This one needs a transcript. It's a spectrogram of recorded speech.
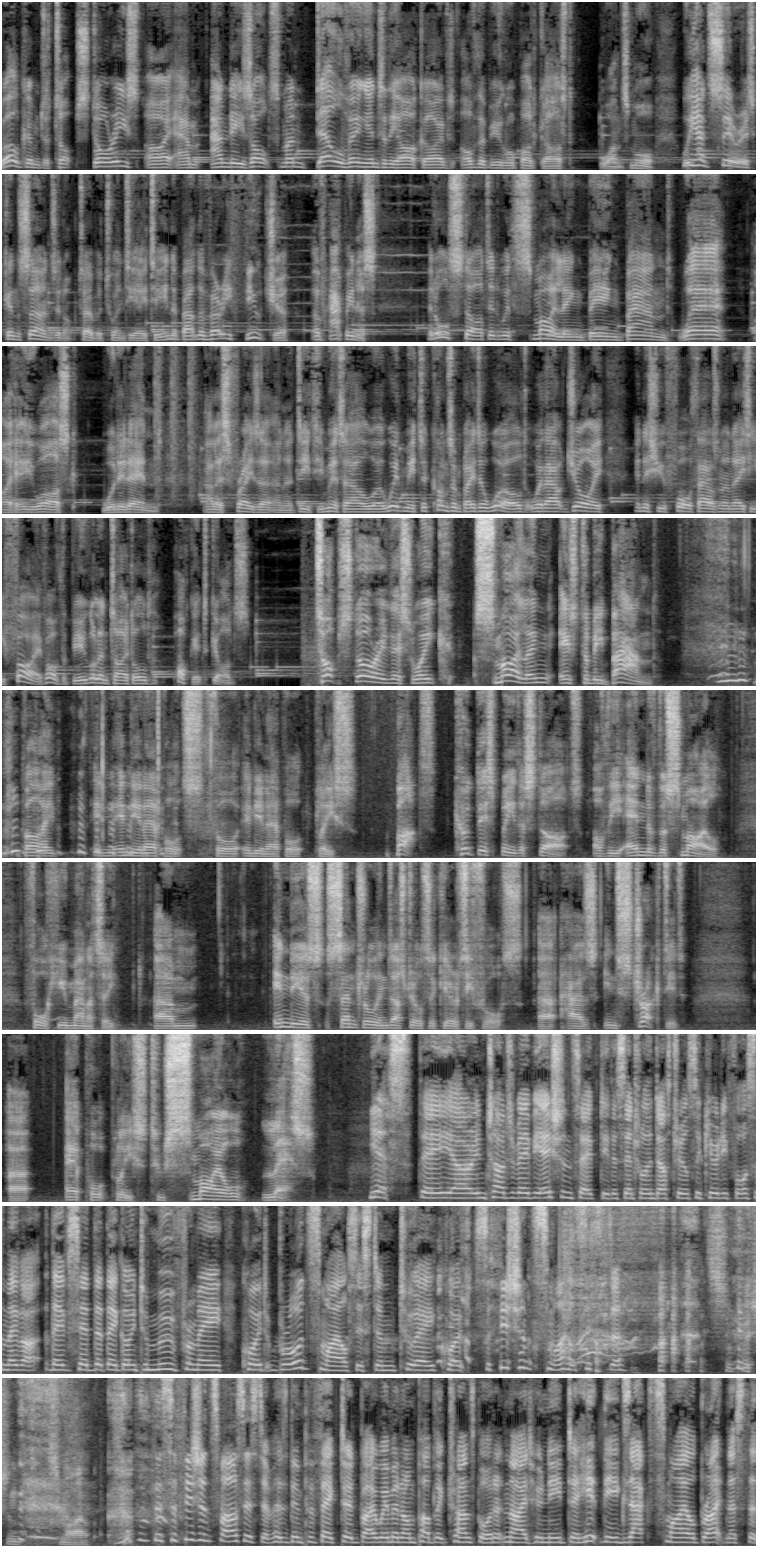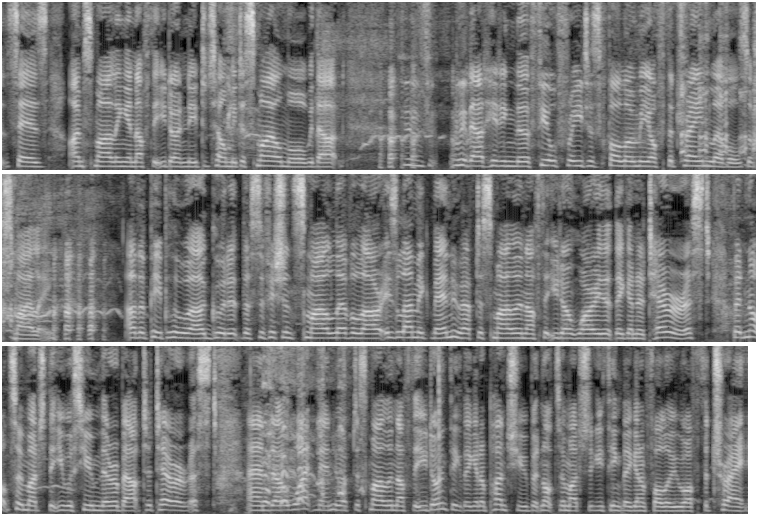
Welcome to Top Stories. I am Andy Zaltzman, delving into the archives of the Bugle podcast once more. We had serious concerns in October 2018 about the very future of happiness. It all started with smiling being banned. Where, I hear you ask, would it end? Alice Fraser and Aditi Mittal were with me to contemplate a world without joy in issue 4085 of the Bugle entitled Pocket Gods. Top story this week Smiling is to be banned by in Indian airports for Indian airport police. But could this be the start of the end of the smile for humanity? Um, India's Central Industrial Security Force uh, has instructed uh, airport police to smile less. Yes, they are in charge of aviation safety, the Central Industrial Security Force, and they've uh, they've said that they're going to move from a quote broad smile system to a quote sufficient smile system. Sufficient smile. The sufficient smile system has been perfected by women on public transport at night who need to hit the exact smile brightness that says I'm smiling enough that you don't need to tell me to smile more without without hitting the feel free to follow me off the train levels of smiling. Other people who are good at the sufficient smile level are Islamic men who have to smile enough that you don't worry that they're going to terrorist, but not so much that you assume they're about to terrorist. And uh, white men who have to smile enough that you don't think they're going to punch you, but not so much that you think they're going to follow you off the train.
